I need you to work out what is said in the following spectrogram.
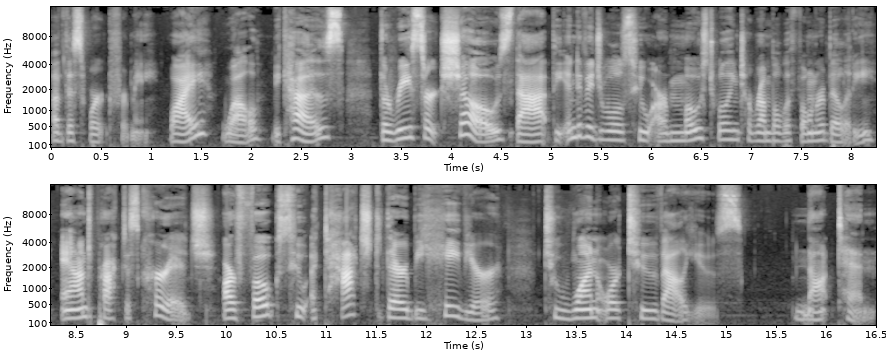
of this work for me. Why? Well, because the research shows that the individuals who are most willing to rumble with vulnerability and practice courage are folks who attached their behavior to one or two values not 10.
